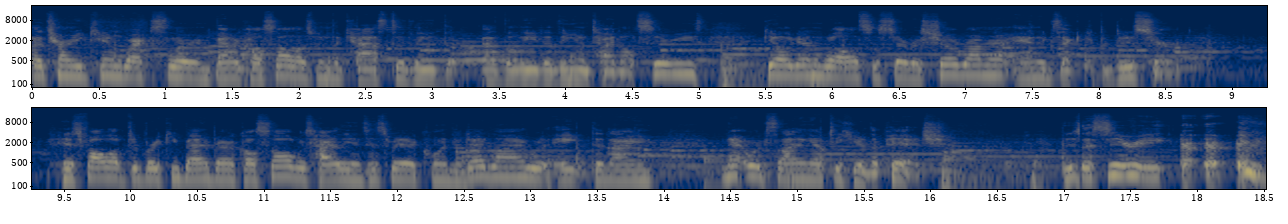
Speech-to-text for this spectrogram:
attorney Kim Wexler in Better Call Saul, has been the cast to lead the, as the lead of the untitled series. Gilligan will also serve as showrunner and executive producer. His follow up to Breaking Bad and Better Call Saul was highly anticipated according to Deadline, with eight to nine networks lining up to hear the pitch. The series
